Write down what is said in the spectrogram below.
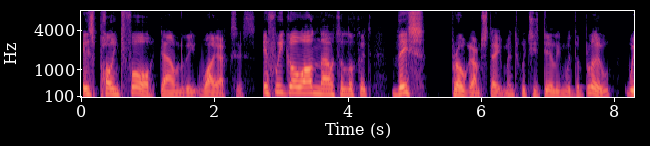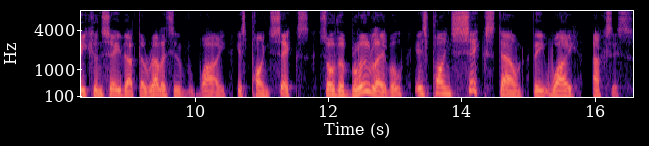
is 0.4 down the y-axis. If we go on now to look at this program statement, which is dealing with the blue, we can see that the relative y is 0.6. So the blue label is 0.6 down the y axis.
